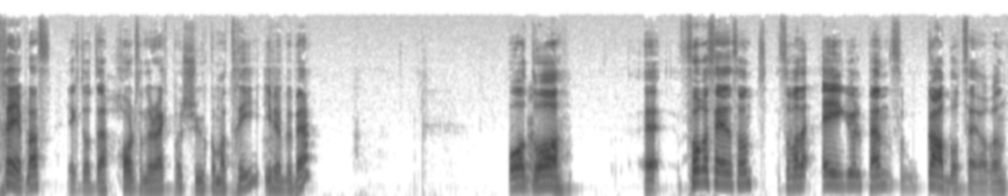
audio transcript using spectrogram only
tredjeplass gikk da til Wholesome Direct på 7,3 i PPP. Og da eh, For å si det sånt, så var det én gullpenn som ga bort seieren.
